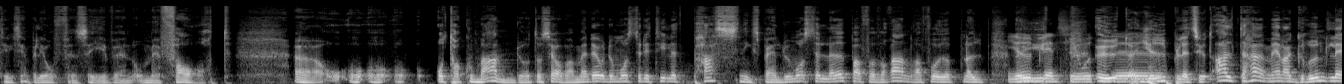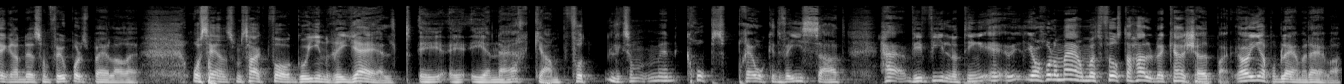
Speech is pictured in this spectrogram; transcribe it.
till exempel i offensiven och med fart. Eh, och, och, och, och, ta kommandot och så. Va? Men då, då måste det till ett passningsspel. Du måste löpa för varandra för att öppna upp Djupledshot, eh. djupledshot. Allt det här menar grundläggande som fotbollsspelare. Och sen som sagt var gå in rejält i, i, i en närkamp. För liksom med kroppsspråket visa att här, vi vill någonting. Eh, Jag håller med om att första halvlek kan jag köpa. Jag har inga problem med det. Va?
